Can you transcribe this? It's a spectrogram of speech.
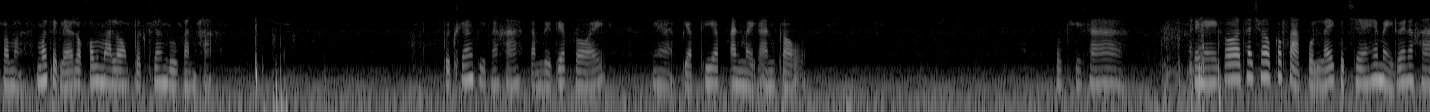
เรามาเมื่อเสร็จแล้วเราก็มาลองเปิดเครื่องดูกันค่ะ เปิดเครื่องติดนะคะสำเร็จเรียบร้อย เนี่ยเปรียบเทียบอันใหม่กับอันเก่า โอเคค่ะ ยังไงก็ถ้าชอบก็ฝากกดไลค์กดแชร์ให้ใหม่ด้วยนะคะ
